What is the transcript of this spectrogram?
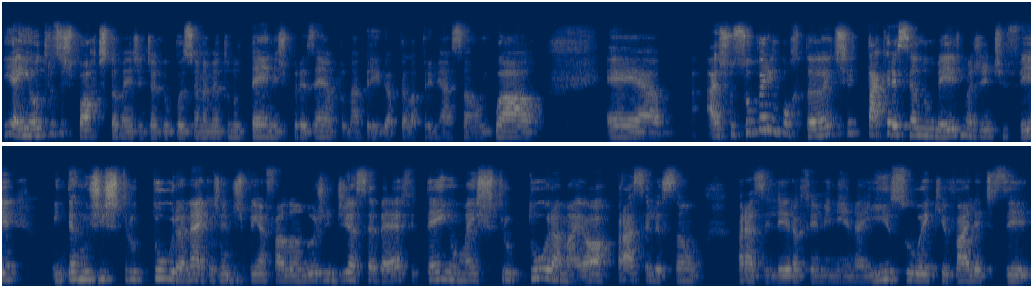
E aí, em outros esportes também, a gente já viu posicionamento no tênis, por exemplo, na briga pela premiação igual. É, acho super importante, está crescendo mesmo, a gente vê em termos de estrutura, né, que a gente vinha falando, hoje em dia a CBF tem uma estrutura maior para a seleção brasileira feminina, e isso equivale a dizer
